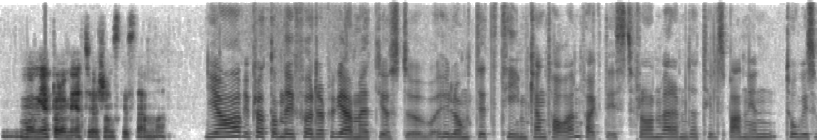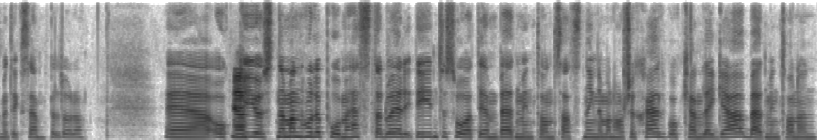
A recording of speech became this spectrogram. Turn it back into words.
många parametrar som ska stämma. Ja, vi pratade om det i förra programmet, just hur långt ett team kan ta en faktiskt. Från Värmdö till Spanien tog vi som ett exempel då. då. Eh, och ja. just när man håller på med hästar, då är det, det är inte så att det är en badmintonsatsning när man har sig själv och kan lägga badmintonen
